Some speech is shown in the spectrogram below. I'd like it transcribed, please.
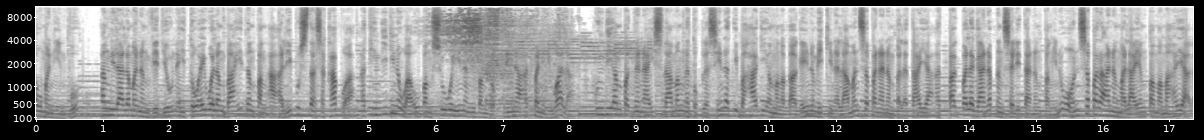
paumanhin po? Ang nilalaman ng video na ito ay walang bahid ng pang-aalipusta sa kapwa at hindi ginawa upang suwayin ang ibang doktrina at paniniwala, kundi ang pagnanais lamang na tuklasin at ibahagi ang mga bagay na may kinalaman sa pananampalataya at pagpalaganap ng salita ng Panginoon sa paraan ng malayang pamamahayag.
